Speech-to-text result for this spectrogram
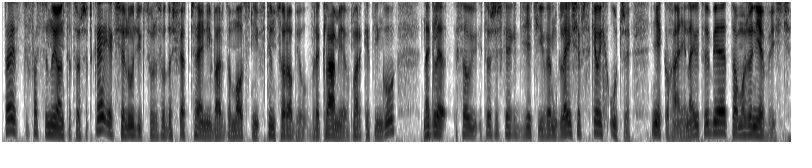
to jest fascynujące troszeczkę, jak się ludzi, którzy są doświadczeni, bardzo mocni w tym, co robią, w reklamie, w marketingu, nagle są troszeczkę jak dzieci we mgle i się wszystkiego ich uczy. Nie, kochanie, na YouTubie to może nie wyjść.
